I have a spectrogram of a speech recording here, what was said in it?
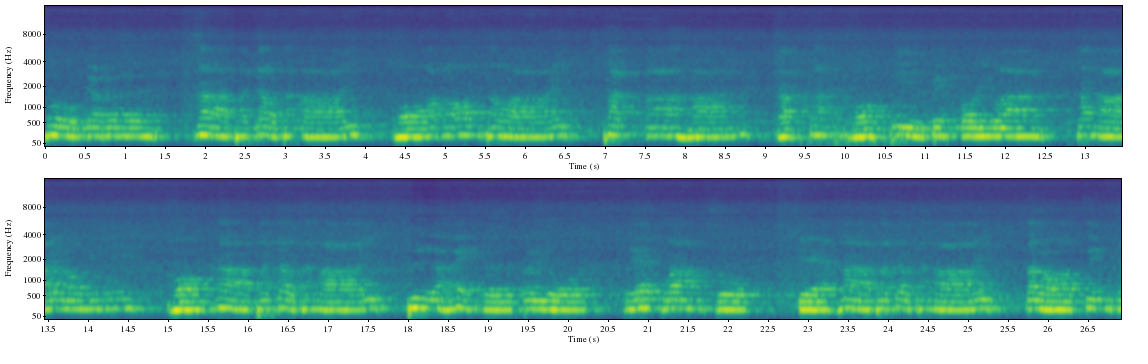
ผู้เจริญ ข้าพระเจ้าทั้งหลาย ขอน้อมถวาย พัตตาหาร กับทั้งของที่เป็นบริวารทั้งหลายเหล่านี้ของข้าพระเจ้าทั้งหลาย เพื่อให้เกิดประโยชน์ และความสุขแก่ข้าพระเจ้าทั้งหลาย ตลอดสิ้นก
